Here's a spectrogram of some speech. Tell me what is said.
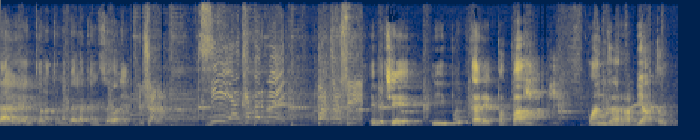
Dai, hai intonato una bella canzone. Luciana, Sì, anche per me. 4 sì! E invece mi puoi imitare papà quando è arrabbiato?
